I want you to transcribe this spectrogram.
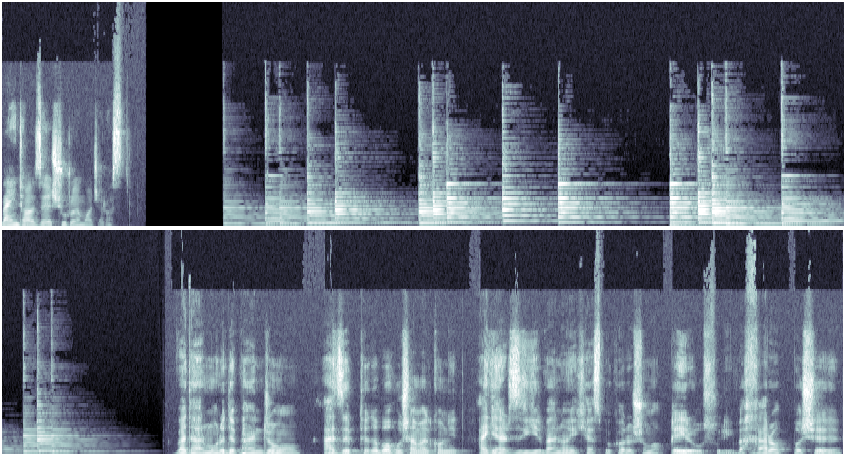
و این تازه شروع ماجراست. و در مورد پنجم از ابتدا باهوش عمل کنید. اگر زیربنای کسب و کار شما غیر اصولی و خراب باشه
